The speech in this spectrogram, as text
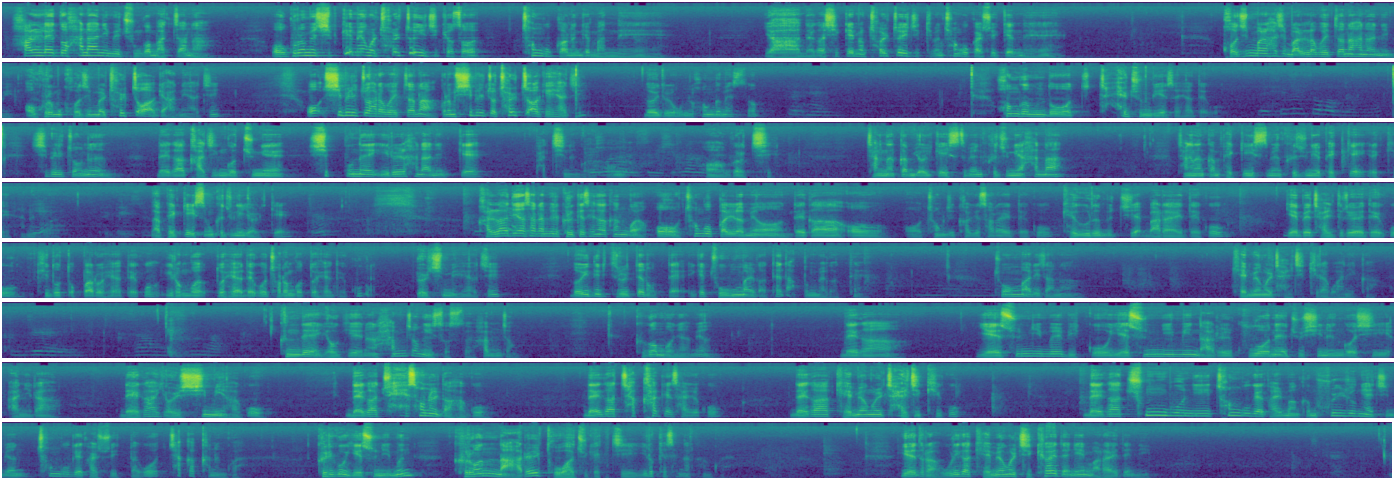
할례도 하나님이 준 거 맞잖아. 어 그러면 십계명을 철저히 지켜서 천국 가는 게 맞네. 야, 내가 십계명 철저히 지키면 천국 갈 수 있겠네. 거짓말 하지 말라고 했잖아, 하나님이. 어, 그러면 거짓말 철저하게 안 해야지. 어, 11조 하라고 했잖아. 그럼 11조 철저하게 해야지. 너희들 오늘 헌금했어? 헌금도 잘 준비해서 해야 되고. 근데 11조가 뭐예요? 11조는 내가 가진 것 중에 10분의 1을 하나님께 바치는 거예요. 100만 원 있으면 10만 원 어, 그렇지. 장난감 10개 있으면 그 중에 하나, 장난감 100개 있으면 그 중에 100개 이렇게 하는 거야. 나 100개 있으면 그 중에 10개. 갈라디아 사람들이 그렇게 생각한 거야. 어, 천국 가려면 내가 어, 어, 정직하게 살아야 되고 게으르지 말아야 되고 예배 잘 드려야 되고 기도 똑바로 해야 되고 이런 것도 해야 되고 저런 것도 해야 되고 열심히 해야지. 너희들이 들을 땐 어때? 이게 좋은 말 같아? 나쁜 말 같아? 좋은 말이잖아. 계명을 잘 지키라고 하니까. 근데 그 근데 여기에는 함정이 있었어요. 함정. 그건 뭐냐면 내가 예수님을 믿고 예수님이 나를 구원해 주시는 것이 아니라 내가 열심히 하고 내가 최선을 다하고 내가 착하게 살고 내가 계명을 잘 지키고 내가 충분히 천국에 갈 만큼 훌륭해지면 천국에 갈 수 있다고 착각하는 거야. 그리고 예수님은 그런 나를 도와주겠지 이렇게 생각한 거야. 얘들아, 우리가 계명을 지켜야 되니 말아야 되니?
